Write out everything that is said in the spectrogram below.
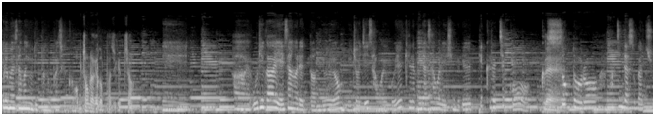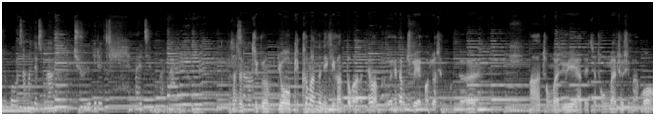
그러면 사망률이 또 높아질 거고. 엄청나게 높아지겠죠. 네. 아, 우리가 예상을 했던 뉴욕, 뉴저지 4월 9일, 캘리포니아 4월 26일 피크를 찍고 급속도로 확진자 수가 줄고 사망자 수가 줄기를 제발 제발. 사실 지금 요 피크 맞는 이 기간 동안은요, 그 해당 주에 거주하시는 분들, 네. 아, 정말 유의해야 되죠. 정말 조심하고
